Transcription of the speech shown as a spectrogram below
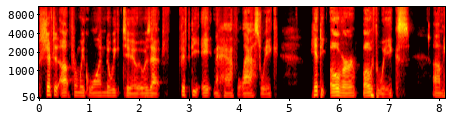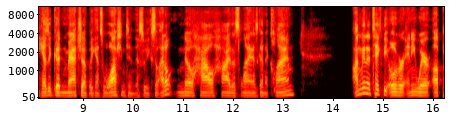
shifted up from week one to week two. It was at 58 and a half last week. Hit the over both weeks. Um, he has a good matchup against Washington this week. So I don't know how high this line is going to climb. I'm going to take the over anywhere up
